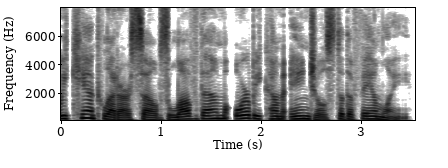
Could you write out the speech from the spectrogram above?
We can't let ourselves love them or become angels to the family.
